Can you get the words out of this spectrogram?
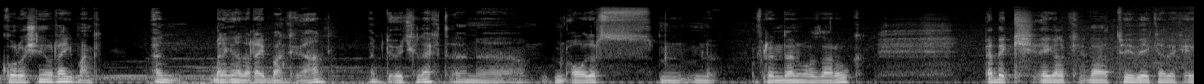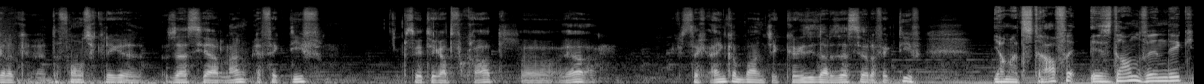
correctioneel rechtbank. En ben ik naar de rechtbank gegaan. heb ik het uitgelegd. En eh, mijn ouders, mijn, vriendin was daar ook. Heb ik eigenlijk, na twee weken heb ik eigenlijk de fonds gekregen, zes jaar lang, effectief. Ik zei tegen advocaat, uh, ja, ik zeg enkelbandje, ik kreeg die daar zes jaar effectief. Ja, maar het straffen is dan, vind ik,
